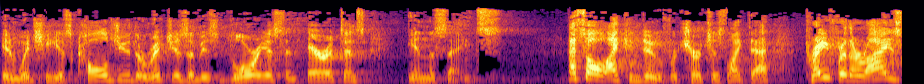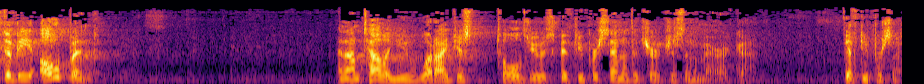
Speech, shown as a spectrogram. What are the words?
in which he has called you, the riches of his glorious inheritance in the saints." That's all I can do for churches like that. Pray for their eyes to be opened. And I'm telling you, what I just told you is 50% of the churches in America. 50%.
